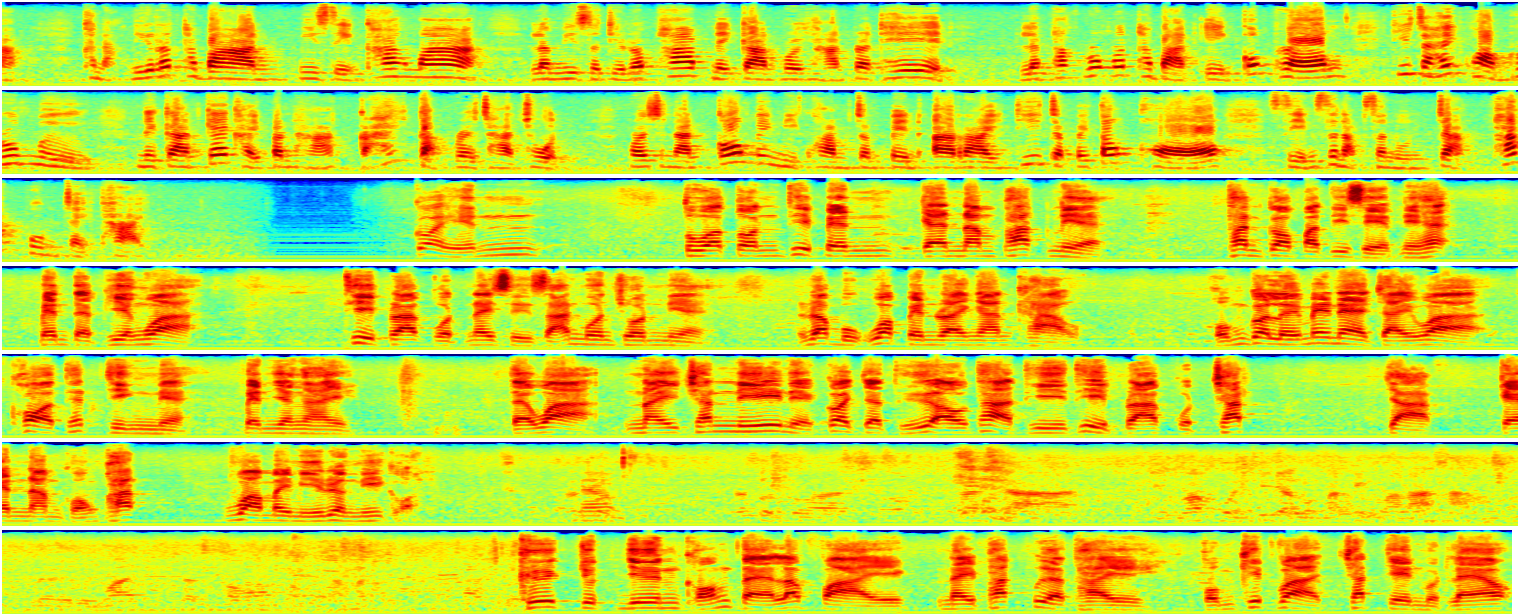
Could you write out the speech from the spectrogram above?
ขณะนี้รัฐบาลมีเสียงข้างมาก และมีเสถียรภาพในการบริหารประเทศ และพักร่วมรัฐบาลเองก็พร้อม ที่จะให้ความร่วมมือในการแก้ไขปัญหาให้กับประชาชน เพราะฉะนั้นก็ไม่มีความจำเป็นอะไรที่จะไปต้องขอเสียงสนับสนุนจากพรรคภูมิใจไทย ก็เห็นตัวตนที่เป็นแกนนำพักเนี่ยท่านก็ปฏิเสธเนี่ยฮะเป็นแต่เพียงว่าที่ปรากฏในสื่อสารมวลชนเนี่ยระบุว่าเป็นรายงานข่าว ผมก็เลยไม่แน่ใจว่าข้อเท็จจริงเนี่ยเป็นยังไง แต่ว่าในชั้นนี้เนี่ยก็จะถือเอาท่าทีที่ปรากฏชัดจากแกนนำของพักว่าไม่มีเรื่องนี้ก่อนแล้วแล้วส่วนตัวท่านจะเห็นว่าควรที่จะลงมติวาระสามเลยหรือว่าจะต้องทำมติคือจุดยืนของแต่ละฝ่ายในพักเพื่อไทย ผมคิดว่าชัดเจนหมดแล้ว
